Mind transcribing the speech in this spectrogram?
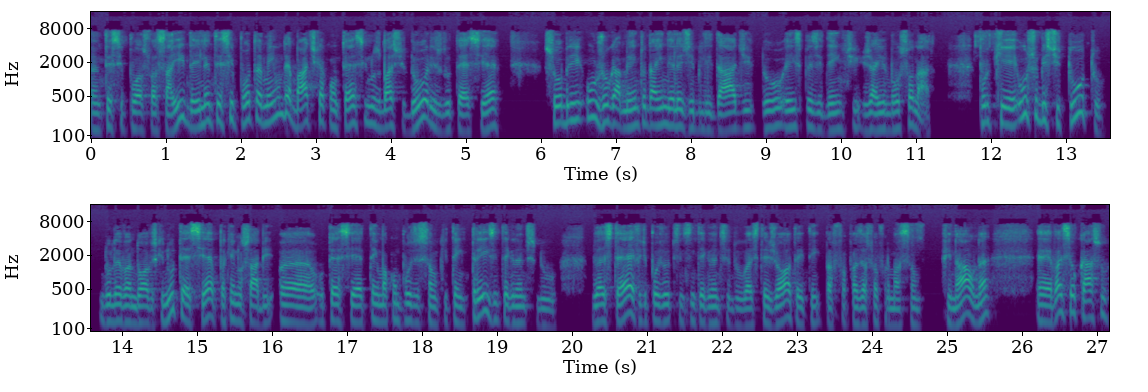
antecipou a sua saída, ele antecipou também um debate que acontece nos bastidores do TSE sobre o julgamento da inelegibilidade do ex-presidente Jair Bolsonaro. Porque o substituto do Lewandowski no TSE, para quem não sabe, uh, o TSE tem uma composição que tem três integrantes do, do STF, depois outros integrantes do STJ e para fazer a sua formação final, né? É, vai ser o caso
